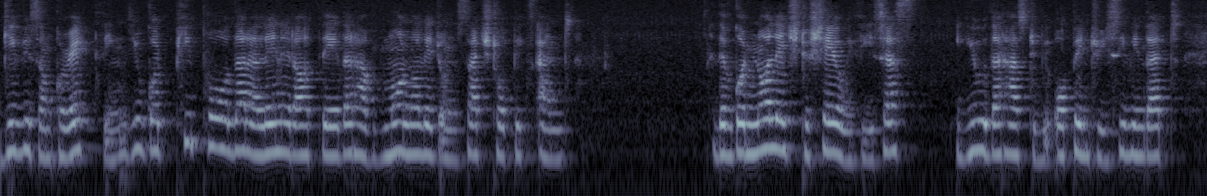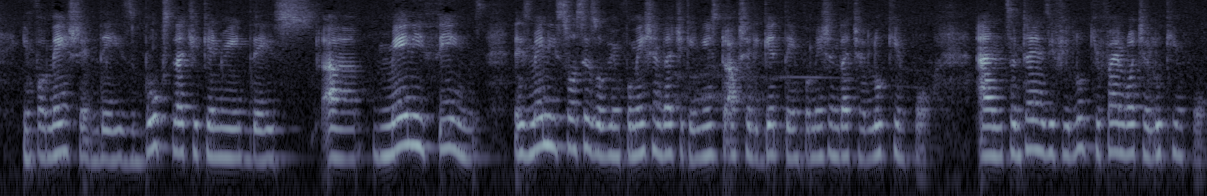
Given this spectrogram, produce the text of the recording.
give you some correct things. You've got people that are learned out there that have more knowledge on such topics and they've got knowledge to share with you. It's just you that has to be open to receiving that information. There's books that you can read. There's uh, many things. There's many sources of information that you can use to actually get the information that you're looking for. And sometimes if you look, you find what you're looking for.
